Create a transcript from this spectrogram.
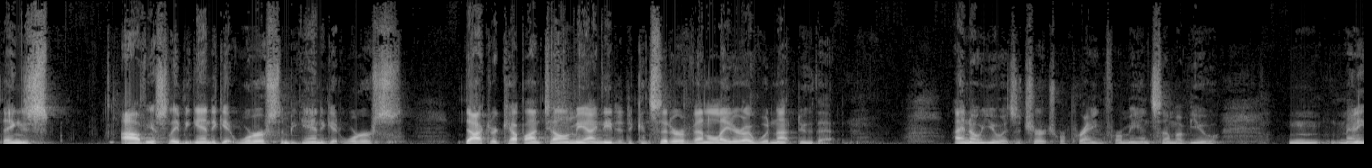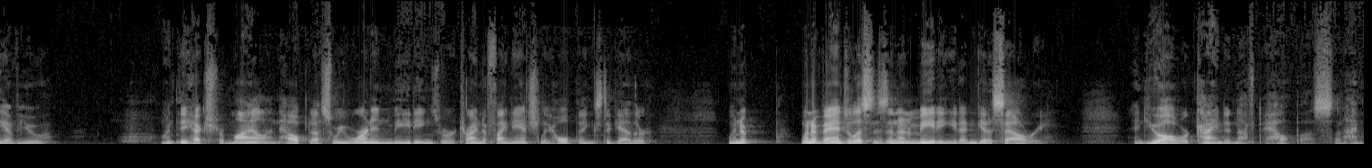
Things obviously began to get worse and began to get worse. Doctor kept on telling me I needed to consider a ventilator. I would not do that. I know you as a church were praying for me, and some of you, many of you, went the extra mile and helped us. We weren't in meetings, we were trying to financially hold things together. When a when evangelist isn't in a meeting, he doesn't get a salary. And you all were kind enough to help us. And I'm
